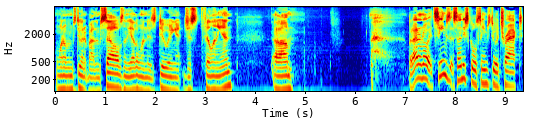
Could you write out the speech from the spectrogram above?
One of them's doing it by themselves, and the other one is doing it just filling in. Um, but I don't know. It seems that Sunday school seems to attract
